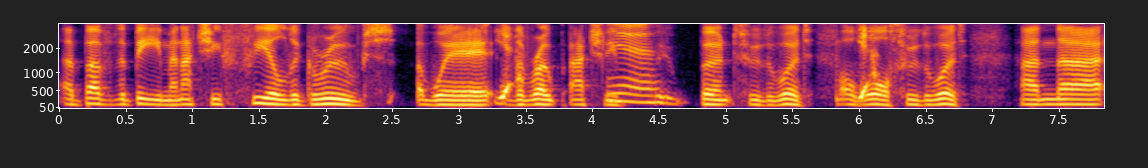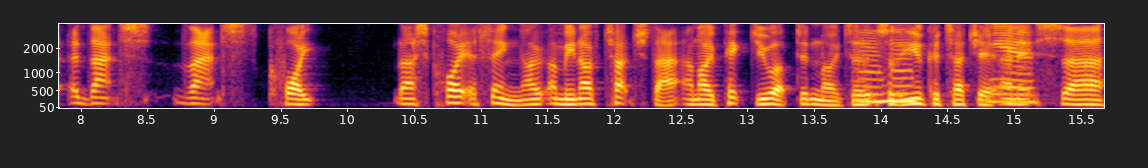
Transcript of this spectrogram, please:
above the beam and actually feel the grooves where Yeah. the rope actually Yeah. burnt through the wood or Yeah. wore through the wood, and uh, that's that's quite that's quite a thing. I, I mean, I've touched that, and I picked you up, didn't I, to, so that you could touch it. And it's uh,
